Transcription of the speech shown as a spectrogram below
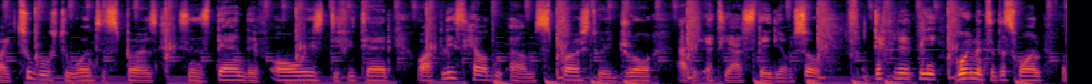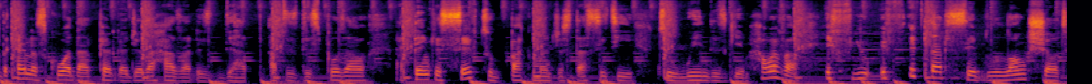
by two goals to one to Spurs. Since then, they've always defeated or at least held um, Spurs to a draw at the Etihad Stadium. So, definitely going into this one with the kind of squad that Pep Guardiola has at his at his disposal, I think it's safe to back Manchester City to win this game. However, if you if if that's a long shot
